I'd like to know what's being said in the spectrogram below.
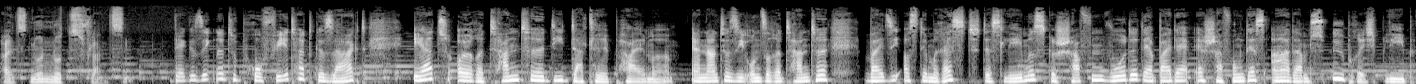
als nur Nutzpflanzen. Der gesegnete Prophet hat gesagt, ehrt eure Tante die Dattelpalme. Er nannte sie unsere Tante, weil sie aus dem Rest des Lehmes geschaffen wurde, der bei der Erschaffung des Adams übrig blieb.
